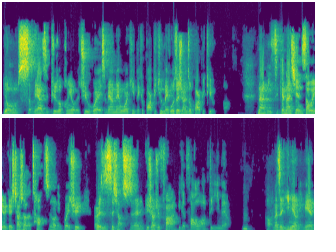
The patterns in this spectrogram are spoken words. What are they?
用什么样子？比如说朋友的聚会，什么样 networking 的一个 barbecue？美国最喜欢做 barbecue 啊。那你跟他先稍微有一个小小的 talk 之后，你回去二十四小时内，你必须要去发一个 follow up 的 email。嗯，好，那这 email 里面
